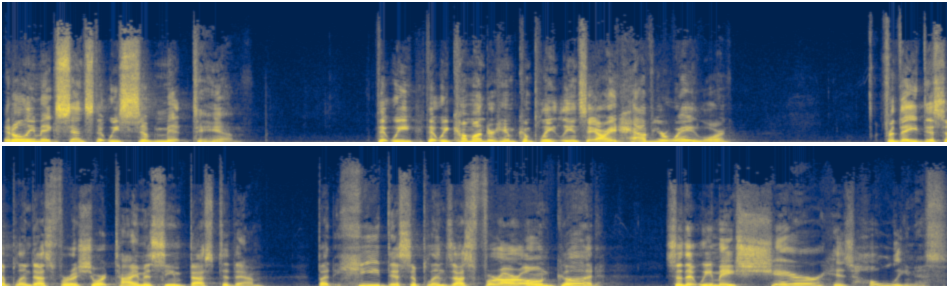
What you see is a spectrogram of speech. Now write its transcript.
It only makes sense that we submit to Him, that we, that we come under Him completely and say, All right, have your way, Lord. For they disciplined us for a short time as seemed best to them but He disciplines us for our own good, so that we may share His holiness.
